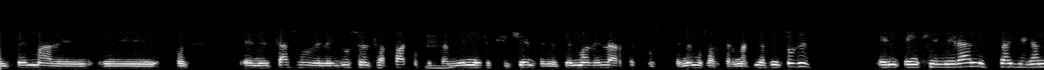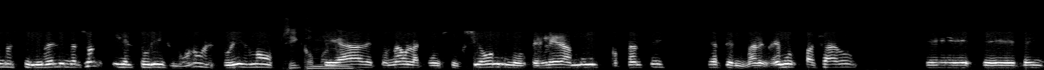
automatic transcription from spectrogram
el tema de, de pues en el caso de la industria del zapato, que también es exigente en el tema del arte, pues tenemos alternativas. Entonces, en, en general está llegando a este nivel de inversión y el turismo, ¿no? El turismo que ha detonado la construcción hotelera muy importante. Fíjate, hemos pasado de, de,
